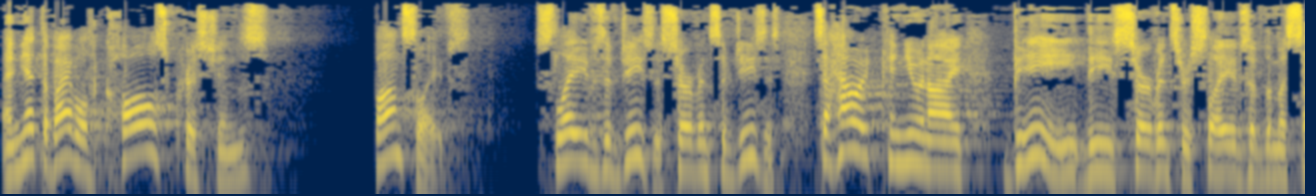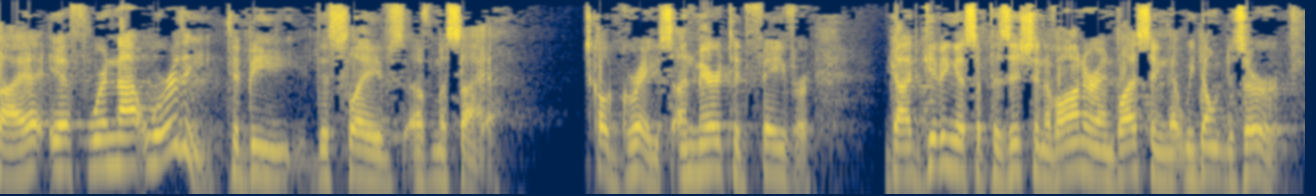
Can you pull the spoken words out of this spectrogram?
And yet the Bible calls Christians bondslaves, slaves of Jesus, servants of Jesus. So how can you and I be these servants or slaves of the Messiah if we're not worthy to be the slaves of Messiah? It's called grace, unmerited favor. God giving us a position of honor and blessing that we don't deserve.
